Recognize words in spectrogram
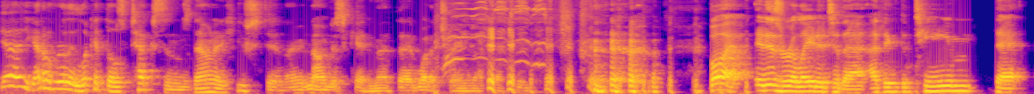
Yeah, you got to really look at those Texans down in Houston. I mean, no, I'm just kidding. That, that what a train wreck but it is related to that. I think the team that,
